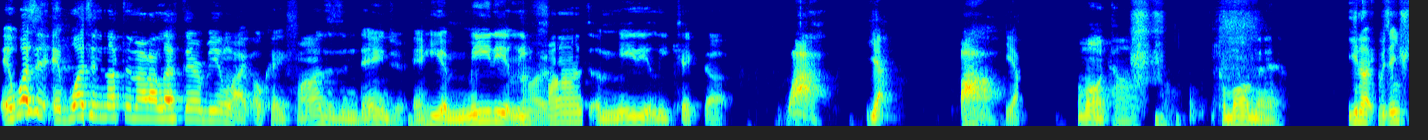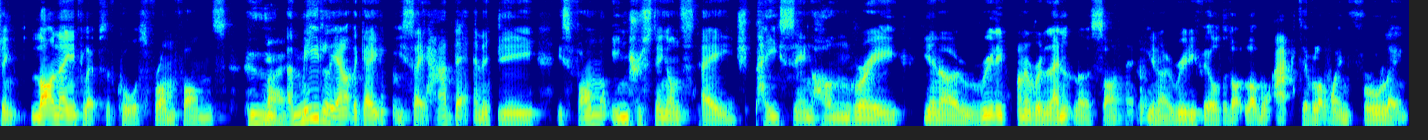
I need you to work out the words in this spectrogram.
it wasn't it wasn't nothing that I left there being like, okay, Fonz is in danger, and he immediately no. Fonz immediately kicked up. Wow. Yeah. Wow. Yeah. Come on, Tom. Come on, man. You know, it was interesting. A lot of name flips, of course, from Fonz, who right. immediately out the gate, you say, had the energy, is far more interesting on stage, pacing, hungry, you know, really kind of relentless on it, you know, really feels a lot, lot more active, a lot more enthralling.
